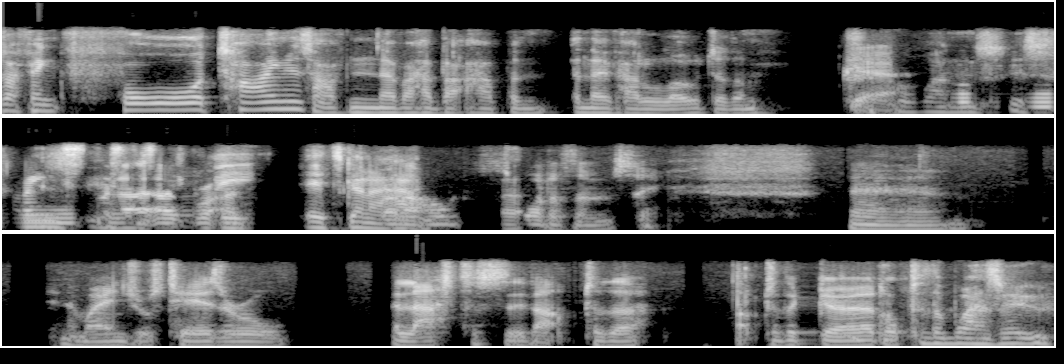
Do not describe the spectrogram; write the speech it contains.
I think, four times. I've never had that happen, and they've had loads of them. Yeah. Triple ones. It's, I mean, it's- it's, I- I've it's going to run a happen. whole squad of them. So, um, you know, my angels' tears are all elasticid up to the up to the girdle. up to the wazoo,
